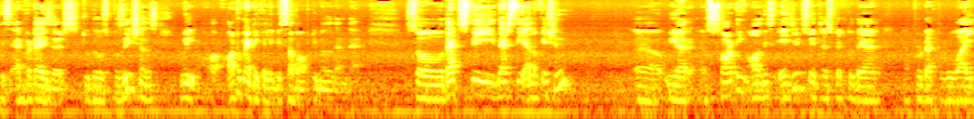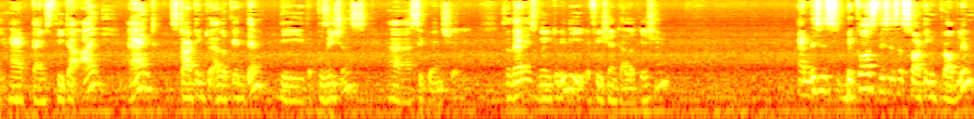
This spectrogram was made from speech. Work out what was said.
these advertisers to those positions will automatically be suboptimal than that. So that's the that's the allocation. Uh, we are sorting all these agents with respect to their product rho i hat times theta i and starting to allocate them the the positions uh, sequentially. So that is going to be the efficient allocation. And this is because this is a sorting problem.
